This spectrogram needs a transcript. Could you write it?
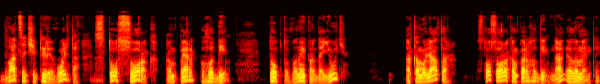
24 вольта 140 ампер годин. Тобто вони продають акумулятор 140 ампер годин, да, елементи.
